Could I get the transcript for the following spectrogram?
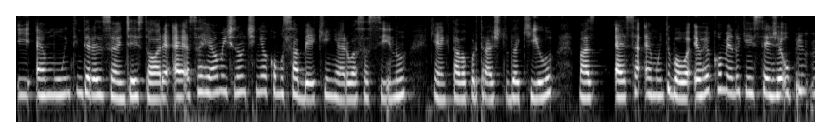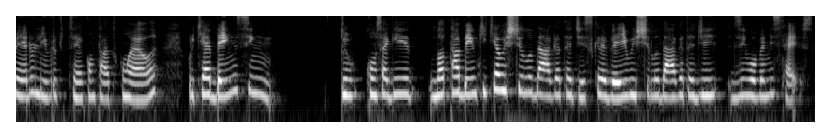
E é muito interessante a história. Essa realmente não tinha como saber quem era o assassino, quem é que estava por trás de tudo aquilo, mas essa é muito boa. Eu recomendo que seja o primeiro livro que tu tenha contato com ela, porque é bem assim, tu consegue notar bem o que, que é o estilo da Agatha de escrever e o estilo da Agatha de desenvolver mistérios.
